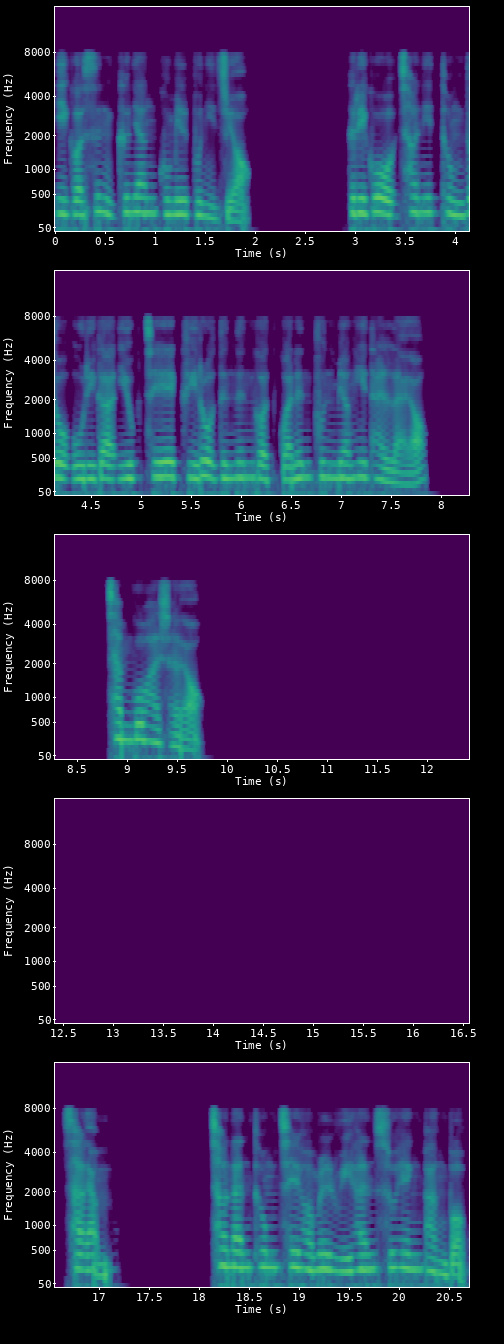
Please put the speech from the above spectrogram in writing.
이것은 그냥 꿈일 뿐이죠. 그리고 천이통도 우리가 육체의 귀로 듣는 것과는 분명히 달라요. 참고하셔요. 사람 천안통 체험을 위한 수행 방법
